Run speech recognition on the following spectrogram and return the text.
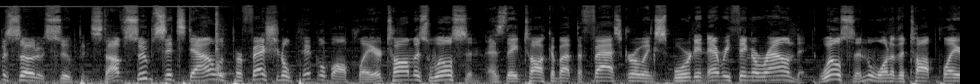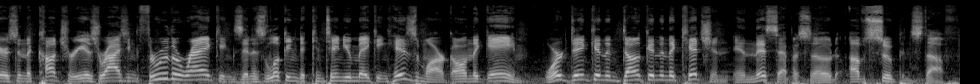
episode of Soup and Stuff, Soup sits down with professional pickleball player Thomas Wilson as they talk about the fast growing sport and everything around it. Wilson, one of the top players in the country, is rising through the rankings and is looking to continue making his mark on the game. We're dinking and dunking in the kitchen in this episode of Soup and Stuff.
